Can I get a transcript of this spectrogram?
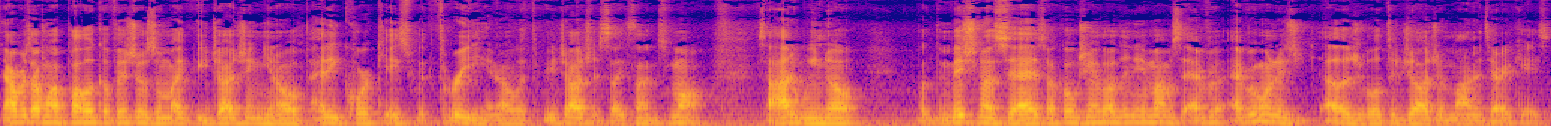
Now we're talking about public officials who might be judging, you know, a petty court case with three, you know, with three judges, like something small. So how do we know? But the Mishnah says, everyone is eligible to judge a monetary case,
